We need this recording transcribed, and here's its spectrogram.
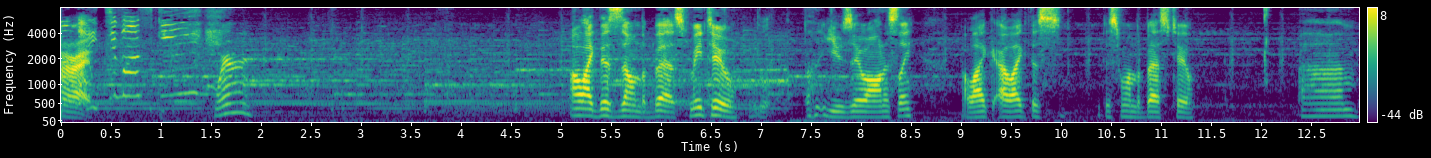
Alright. Where? I like this zone the best. Me too, Yuzu, honestly. I like I like this this one the best too. Um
